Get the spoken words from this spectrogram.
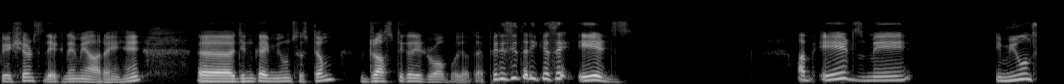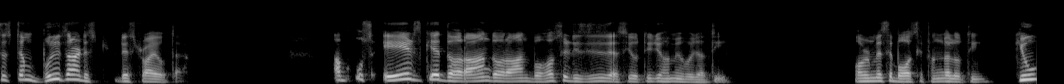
पेशेंट्स देखने में आ रहे हैं जिनका इम्यून सिस्टम ड्रास्टिकली ड्रॉप हो जाता है। फिर इसी तरीके से एड्स अब एड्स में इम्यून सिस्टम बुरी तरह डिस्ट्रॉय होता है। अब उस एड्स के दौरान दौरान बहुत सी डिज़ीज़ ऐसी होती है जो हमें हो जाती और उनमें से बहुत सी फंगल होती हैं। क्यों?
